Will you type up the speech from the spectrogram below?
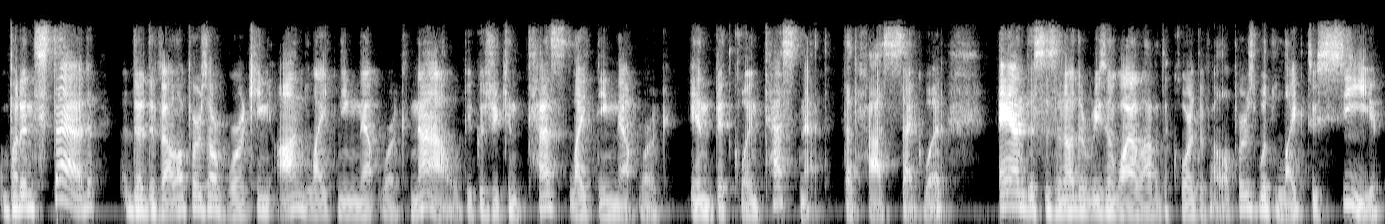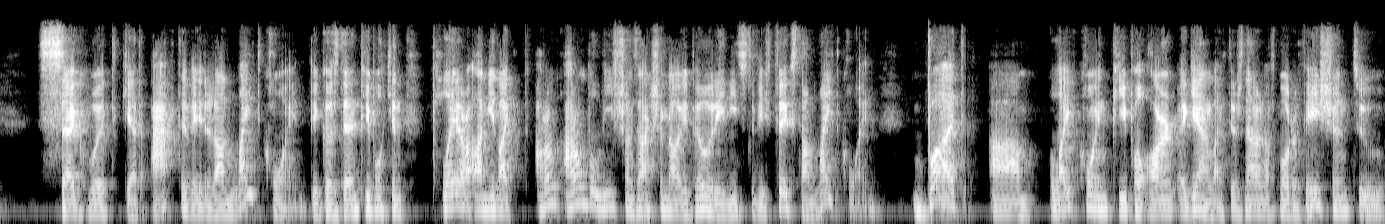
but instead, the developers are working on Lightning Network now because you can test Lightning Network in Bitcoin testnet that has SegWit. And this is another reason why a lot of the core developers would like to see SegWit get activated on Litecoin because then people can play around. I mean, like I don't I don't believe transaction malleability needs to be fixed on Litecoin, but um, Litecoin people aren't again like there's not enough motivation to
